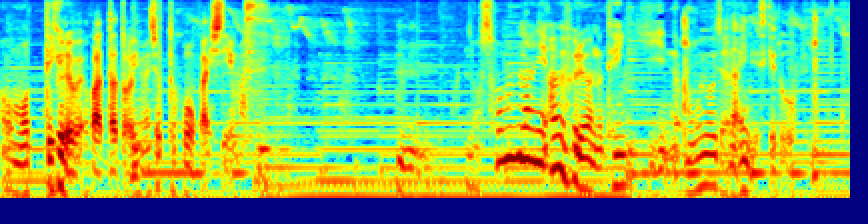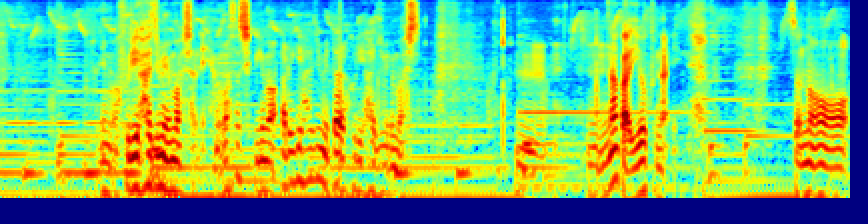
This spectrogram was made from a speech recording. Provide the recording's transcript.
を持ってくればよかったと今ちょっと後悔しています。うん、そんなに雨降るような天気の模様じゃないんですけど、今降り始めましたね。まさしく今歩き始めたら降り始めました。うん、なんか良くない。その、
